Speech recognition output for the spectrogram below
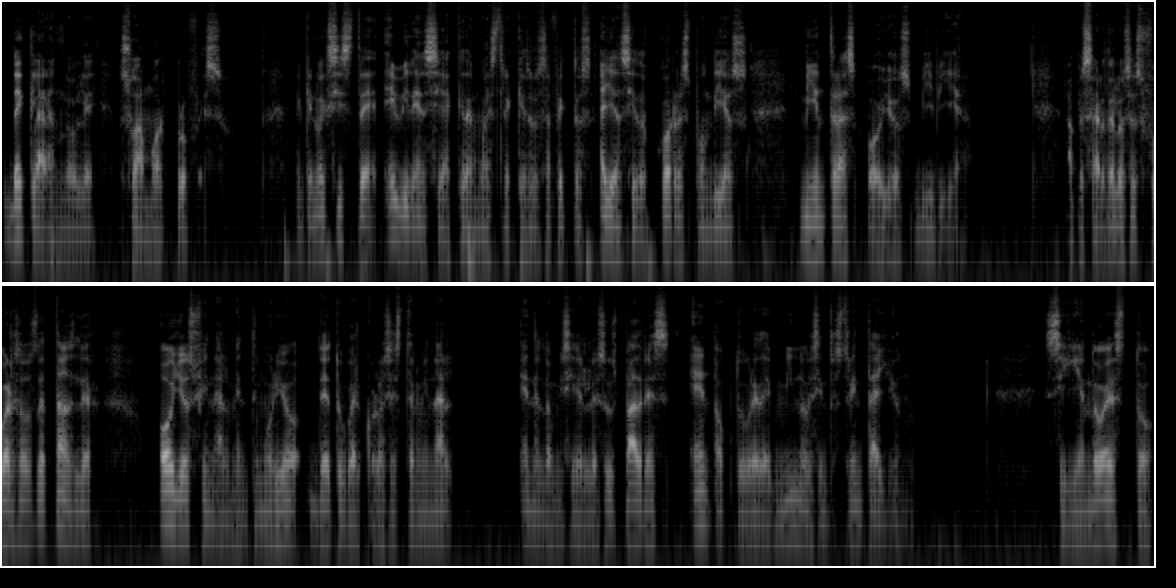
declarándole su amor profeso, aunque no existe evidencia que demuestre que sus afectos hayan sido correspondidos mientras Hoyos vivía. A pesar de los esfuerzos de Tanzler, Hoyos finalmente murió de tuberculosis terminal en el domicilio de sus padres en octubre de 1931. Siguiendo esto,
